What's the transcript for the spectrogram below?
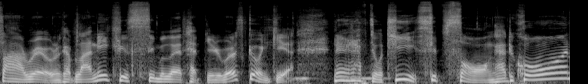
ซาเรลนะครับ ร้านนี้คือ Simulated Universe Go Gear ในระดับโจทย์ที่ 12ฮะทุกคน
